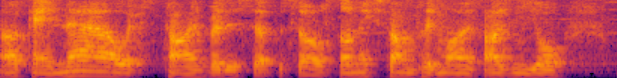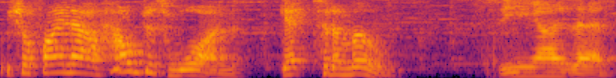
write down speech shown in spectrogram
Okay, now it's time for this episode. So next time, play my thousand year, we shall find out how does one get to the moon. See you guys then.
